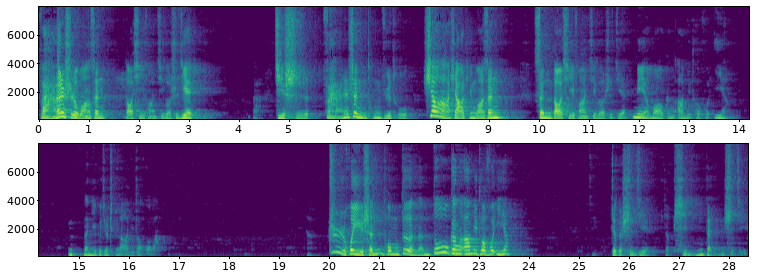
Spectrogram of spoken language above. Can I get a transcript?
凡是往生到西方极乐世界，啊，即使凡圣同居土下下平往生，生到西方极乐世界，面貌跟阿弥陀佛一样，嗯，那你不就成了阿弥陀佛了？智慧、神通、德能都跟阿弥陀佛一样，这个世界叫平等世界。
